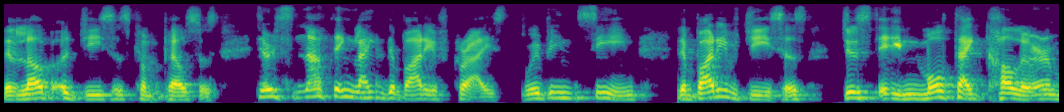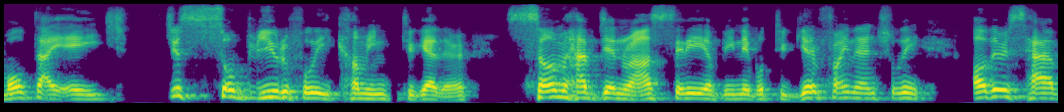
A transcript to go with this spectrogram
the love of Jesus compels us. There's nothing like the body of Christ. We've been seeing the body of Jesus just in multicolor, multi age, just so beautifully coming together. Some have generosity of being able to give financially, others have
